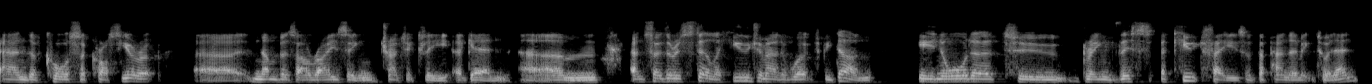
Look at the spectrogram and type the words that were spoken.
And of course, across Europe, uh, numbers are rising tragically again. Um, and so there is still a huge amount of work to be done in order to bring this acute phase of the pandemic to an end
